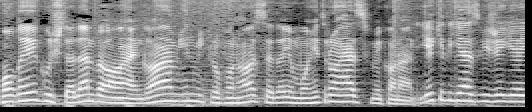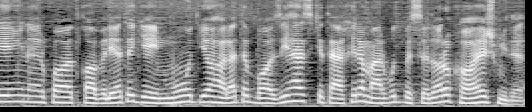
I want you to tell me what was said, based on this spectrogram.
موقع گوش دادن به آهنگ ها هم این میکروفون ها صدای محیط رو حذف می‌کنن. یکی دیگه از ویژگی های این earbud قابلیت game mode یا حالت بازی هست که تاخیر مربوط به صدا رو کاهش میده.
